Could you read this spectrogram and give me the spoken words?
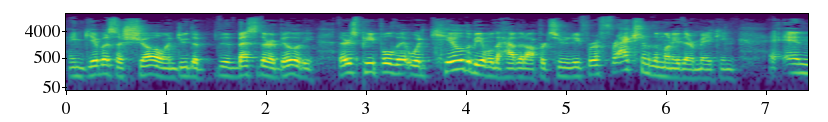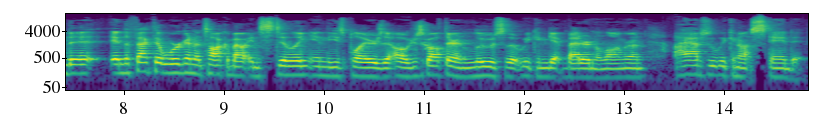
and give us a show and do the, the best of their ability. There's people that would kill to be able to have that opportunity for a fraction of the money they're making. And the, and the fact that we're going to talk about instilling in these players that, oh, just go out there and lose so that we can get better in the long run, I absolutely cannot stand it.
